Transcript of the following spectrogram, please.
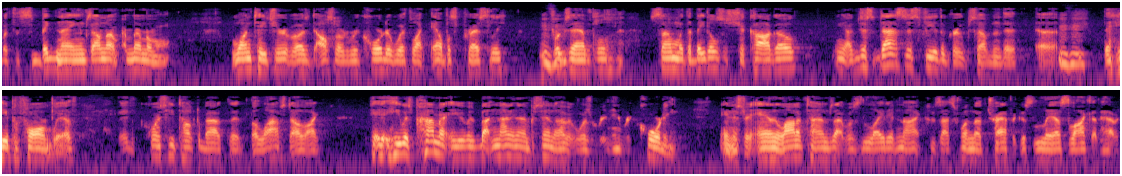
with some big names. I don't know. I remember one teacher was also recorded with like Elvis Presley, for example. Some with the Beatles, Chicago. You know, just that's just a few of the groups of them that uh, that he performed with. And of course, he talked about the the lifestyle like he, he was primary. He was about ninety nine percent of it was written in the recording industry, and a lot of times that was late at night because that's when the traffic is less likely to have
